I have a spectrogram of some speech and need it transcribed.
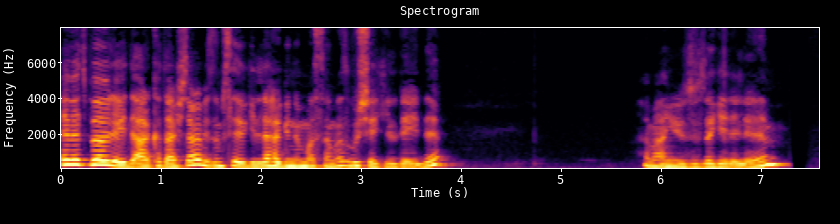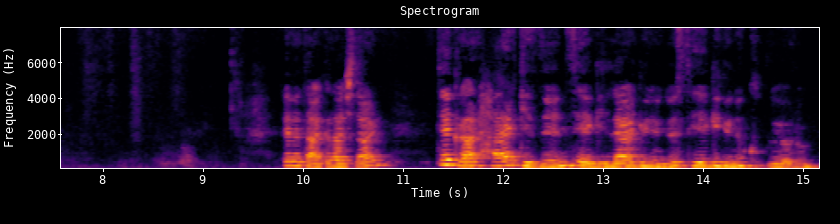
Evet böyleydi arkadaşlar. Bizim sevgililer günü masamız bu şekildeydi. Hemen yüz yüze gelelim. Evet arkadaşlar. Tekrar herkesin sevgililer gününü, sevgi günü kutluyorum.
